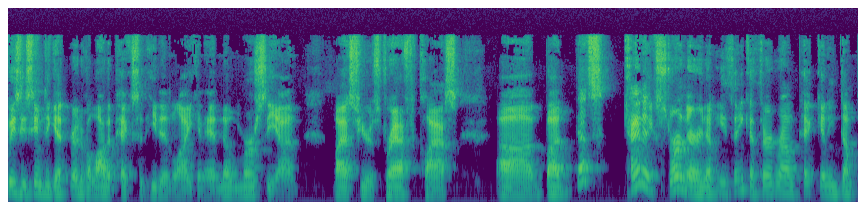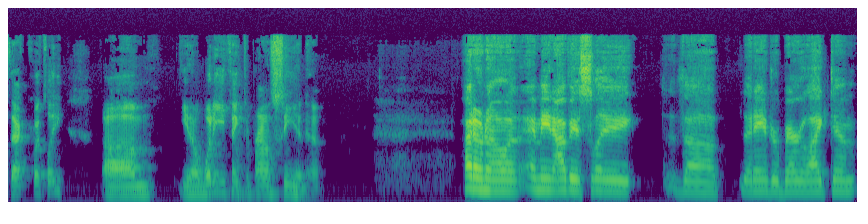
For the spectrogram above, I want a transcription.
Kwesi seemed to get rid of a lot of picks that he didn't like and had no mercy on last year's draft class. Uh, but that's kind of extraordinary, don't you think? A third round pick getting dumped that quickly. Um, you know, what do you think the Browns see in him? I don't know. I mean, obviously, the that Andrew Berry liked him,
